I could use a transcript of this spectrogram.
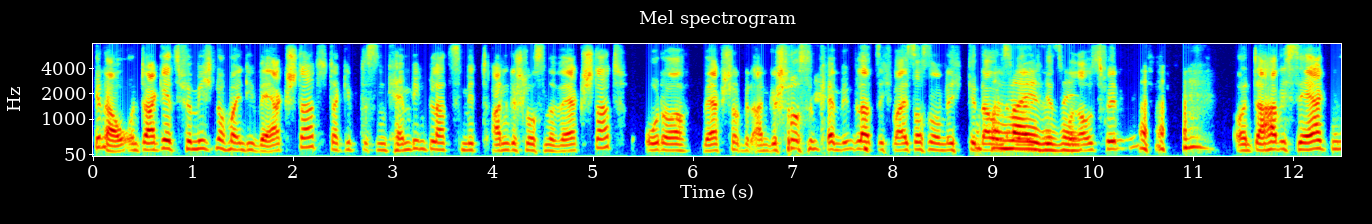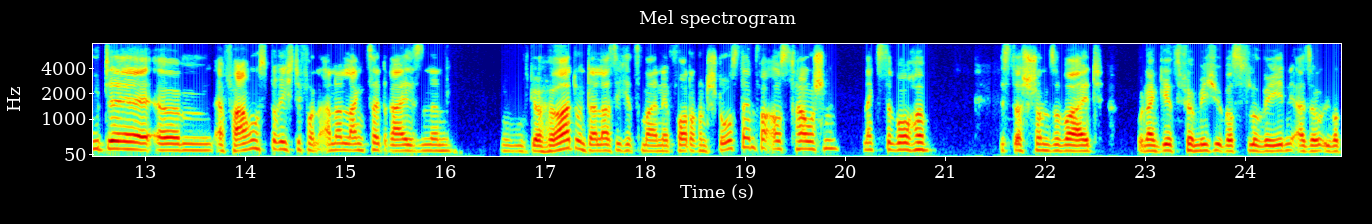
Genau, und da geht es für mich nochmal in die Werkstatt. Da gibt es einen Campingplatz mit angeschlossener Werkstatt oder Werkstatt mit angeschlossenem Campingplatz. Ich weiß das noch nicht genau, das werde ich jetzt nicht. mal rausfinden. Und da habe ich sehr gute ähm, Erfahrungsberichte von anderen Langzeitreisenden hm, gehört. Und da lasse ich jetzt meine vorderen Stoßdämpfer austauschen. Nächste Woche ist das schon soweit. Und dann geht es für mich über Slowenien, also über,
